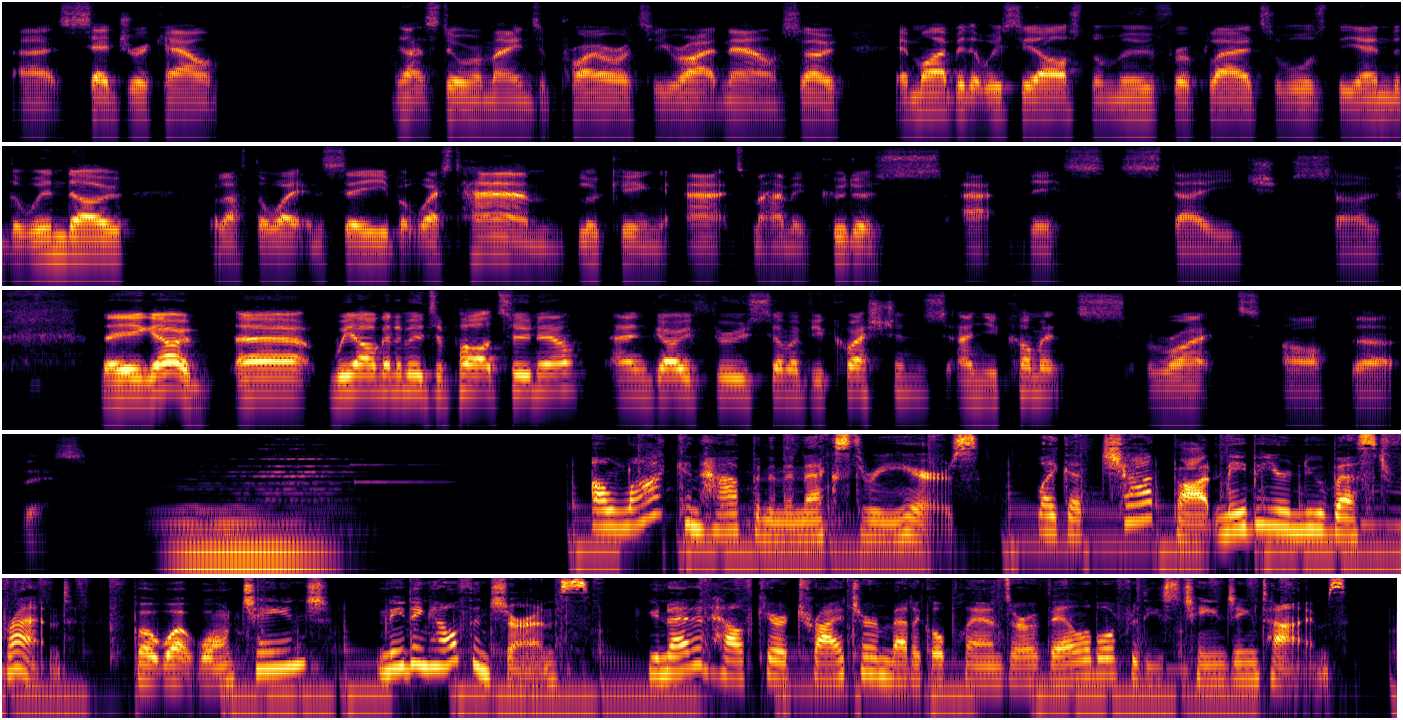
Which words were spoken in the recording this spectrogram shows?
uh, Cedric out. That still remains a priority right now. So it might be that we see Arsenal move for a player towards the end of the window. We'll have to wait and see. But West Ham looking at Mohamed Kudus at this stage. So there you go. Uh, we are going to move to part two now and go through some of your questions and your comments right after this. A lot can happen in the next three years. Like a chatbot may be your new best friend. But what won't change? Needing health insurance. United Healthcare Tri Term Medical Plans are available for these changing times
